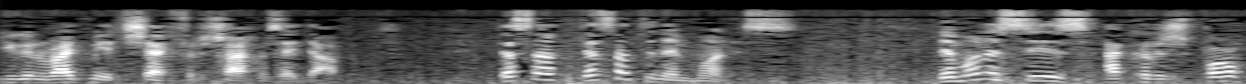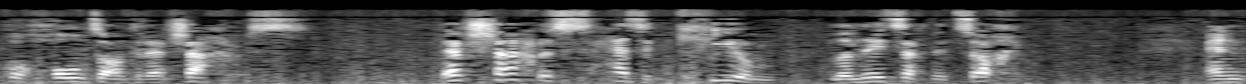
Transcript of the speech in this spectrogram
you're gonna write me a check for the shachris I davened. That's not that's not the nemanis. Nemanis is Hakadosh Baruch Hu holds on to that shachris. That shachris has a kiyum lenetzach nitzachim, and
